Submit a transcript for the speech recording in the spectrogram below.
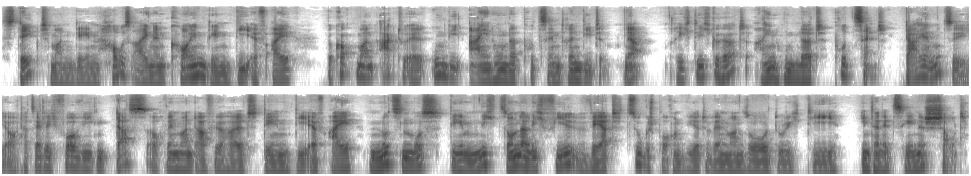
Staked man den hauseigenen Coin, den DFI, bekommt man aktuell um die 100% Rendite. Ja, richtig gehört, 100%. Daher nutze ich auch tatsächlich vorwiegend das, auch wenn man dafür halt den DFI nutzen muss, dem nicht sonderlich viel Wert zugesprochen wird, wenn man so durch die Internetszene schaut.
